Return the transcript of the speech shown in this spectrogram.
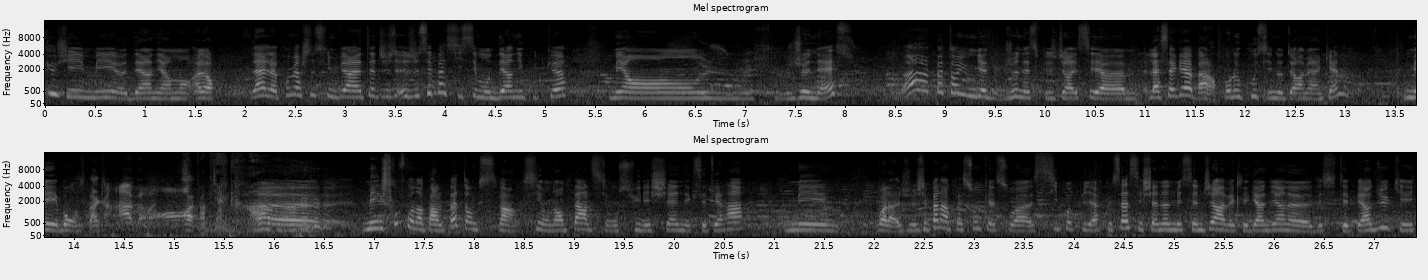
Qu'est-ce que j'ai aimé euh, dernièrement Alors là, la première chose qui me vient à la tête, je ne sais pas si c'est mon dernier coup de cœur, mais en je- jeunesse, ah, pas tant young adulte, jeunesse, je dirais, c'est euh, la saga. bah, alors pour le coup, c'est une auteure américaine, mais bon, c'est pas grave. oh, Pas bien grave. euh, mais je trouve qu'on n'en parle pas tant que. Enfin, si on en parle, si on suit les chaînes, etc. Mais voilà, je n'ai pas l'impression qu'elle soit si populaire que ça. C'est Shannon Messenger avec Les Gardiens euh, des Cités Perdues, qui est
